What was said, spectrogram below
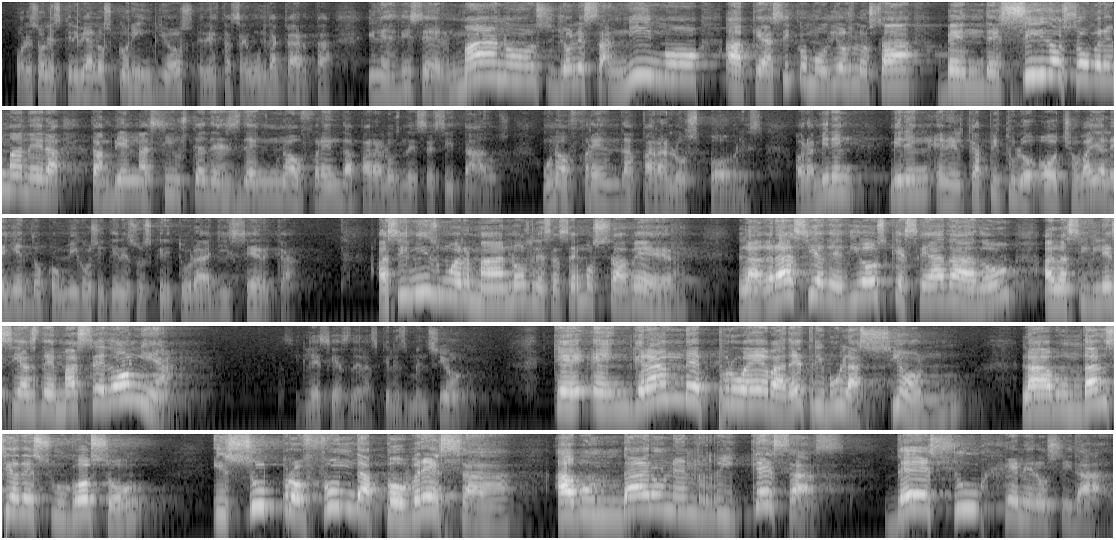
por eso le escribe a los Corintios en esta segunda carta y les dice, hermanos, yo les animo a que así como Dios los ha bendecido sobremanera, también así ustedes den una ofrenda para los necesitados, una ofrenda para los pobres. Ahora miren, miren en el capítulo 8, vaya leyendo conmigo si tiene su escritura allí cerca. Asimismo, hermanos, les hacemos saber la gracia de Dios que se ha dado a las iglesias de Macedonia iglesias de las que les menciono, que en grande prueba de tribulación, la abundancia de su gozo y su profunda pobreza abundaron en riquezas de su generosidad.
